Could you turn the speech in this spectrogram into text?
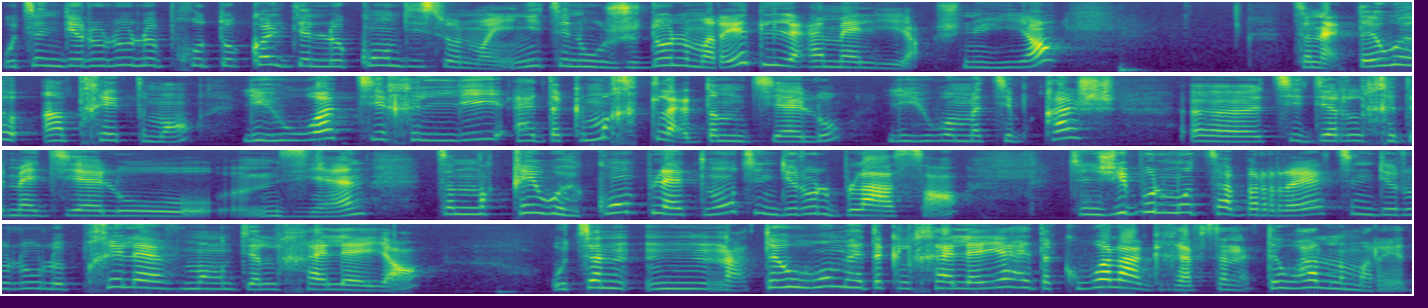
وتنديروا له le protocole ديال le conditionnement يعني تنوجدوا المريض للعمليه شنو هي تنعطيوه un traitement اللي هو تيخلي هذاك مخ العظم ديالو اللي هو ما تيبقاش آه تيدير الخدمه ديالو مزيان تنقيوه complètement تنديرو البلاصه تنجيبو المتبرع تنديرو له le prélèvement ديال الخلايا وتنعطيوهم هذاك الخلايا هذاك هو la greffe تنعطيوها للمريض.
